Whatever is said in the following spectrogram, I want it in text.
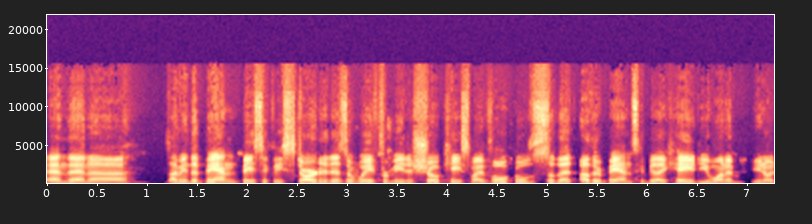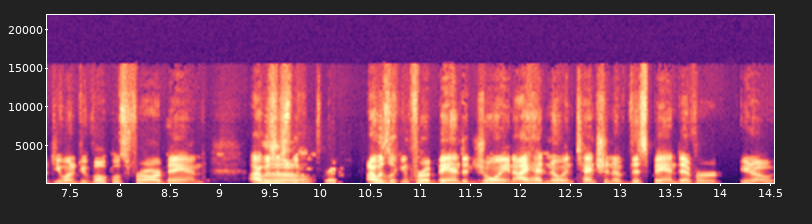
And then, uh, I mean, the band basically started as a way for me to showcase my vocals so that other bands could be like, "Hey, do you want to, you know, do you want to do vocals for our band?" I was just looking for, a, I was looking for a band to join. I had no intention of this band ever, you know,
